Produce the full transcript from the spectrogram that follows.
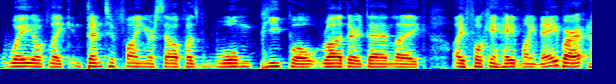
way of like identifying yourself as one people rather than like I fucking hate my neighbor and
